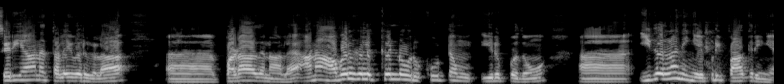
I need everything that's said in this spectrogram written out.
சரியான தலைவர்களா படாதனால ஆனா அவர்களுக்குன்னு ஒரு கூட்டம் இருப்பதும் இதெல்லாம் நீங்க எப்படி பாக்குறீங்க?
